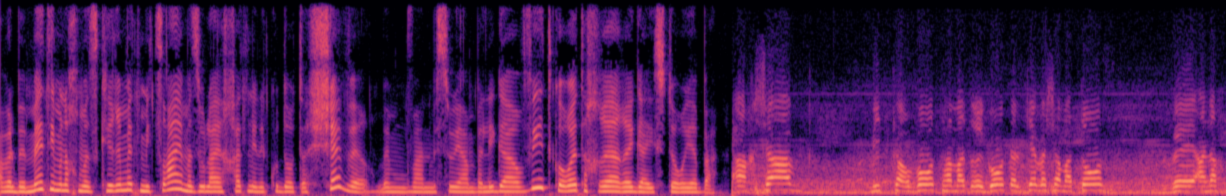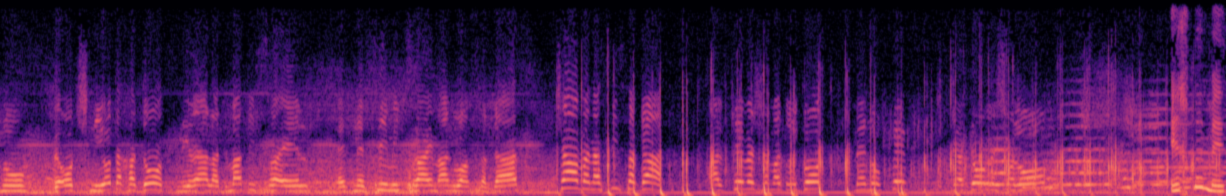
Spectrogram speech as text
אבל באמת, אם אנחנו מזכירים את מצרים, אז אולי אחת מנקודות השבר, במובן מסוים, בליגה הערבית, קורית אחרי הרגע ההיסטורי הבא. עכשיו מתקרבות המדרגות על כבש המטוס, ואנחנו בעוד שניות אחדות נראה על אדמת ישראל את נשיא מצרים אנואר סאדאת. עכשיו הנשיא סאדאת על כבש המדרגות מנופף ידו לשלום. איך באמת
